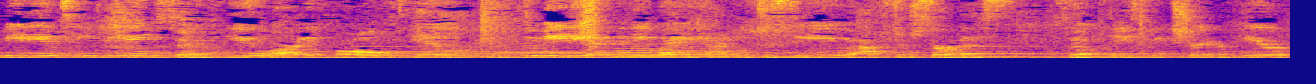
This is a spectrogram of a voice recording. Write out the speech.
media team meeting. So if you are involved in the media in any way, I need to see you after service. So please make sure you're here.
